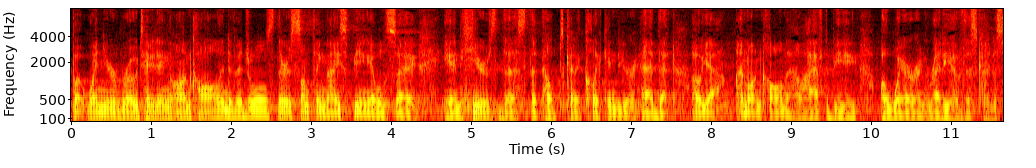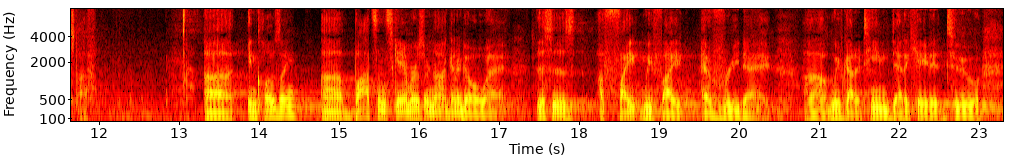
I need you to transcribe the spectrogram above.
but when you're rotating on call individuals, there is something nice being able to say, and here's this that helps kind of click into your head that, oh yeah, I'm on call now. I have to be aware and ready of this kind of stuff. Uh, in closing, uh, bots and scammers are not going to go away. This is a fight we fight every day. Uh, we've got a team dedicated to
